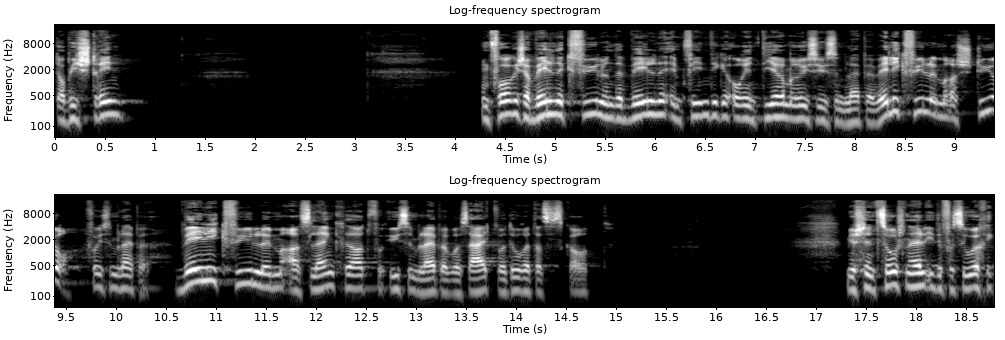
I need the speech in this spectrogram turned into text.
Da bist du drin. Und die Frage ist, an welchen Gefühlen und an welchen Empfindungen orientieren wir uns in unserem Leben? Welche Gefühle lassen wir als Steuer von unserem Leben? Welche Gefühle lassen wir als Lenkrad von unserem Leben, wo sagt, wodurch es geht? Wir stehen so schnell in der Versuchung,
